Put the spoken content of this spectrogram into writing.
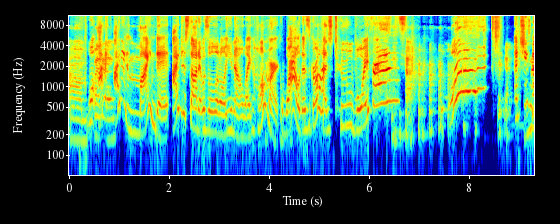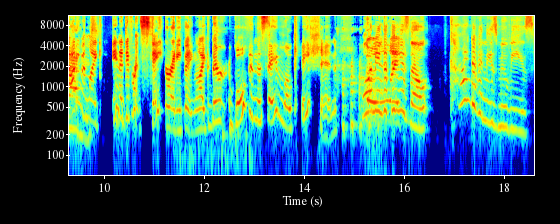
Um, Well, but, I, uh, I didn't mind it. I just thought it was a little, you know, like Hallmark. Wow, this girl has two boyfriends. yeah. What? And she's not even like in a different state or anything. Like they're both in the same location. Well, I mean, the So, thing is, though, kind of in these movies,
